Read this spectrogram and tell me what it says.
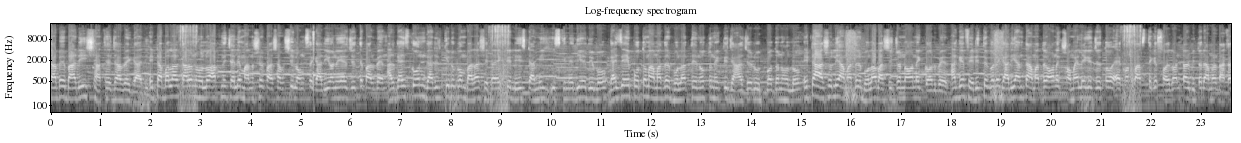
যাবে বাড়ি, সাথে যাবে গাড়ি। এটা বলার কারণ হলো, আপনি চাইলে মানুষের পাশাপাশি লংসে গাড়িও নিয়ে যেতে পারবেন। আর গাইজ কোন গাড়ির কীরকম ভাড়া সেটা একটি লিস্ট আমি স্ক্রিনে দিয়ে দিব। গাইজ এই প্রথম আমাদের ভোলাতে নতুন একটি জাহাজের উদ্বোধন হলো। এটা আসলে আমাদের ভোলাবাসীর জন্য অনেক গর্বের। আগে ফেরিতে করে গাড়ি আনতে আমাদের অনেক সময় লেগে যেত। এখন পাঁচ থেকে ছয় ঘণ্টার ভিতরে আমরা ঢাকা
